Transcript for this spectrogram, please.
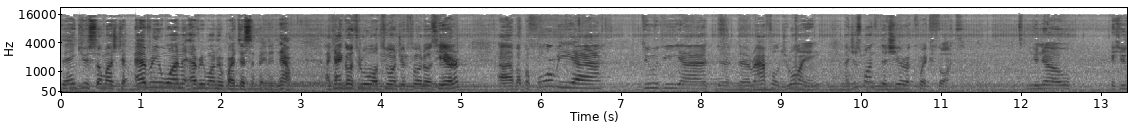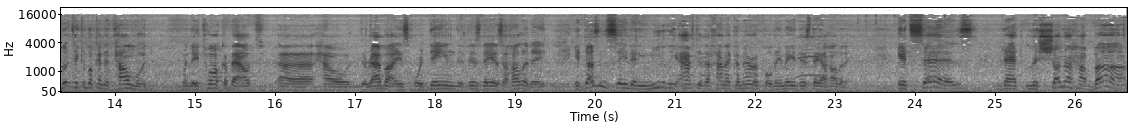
Thank you so much to everyone, everyone who participated. Now, I can't go through all 200 photos here, uh, but before we uh, do the, uh, the, the raffle drawing, I just wanted to share a quick thought. You know, if you look, take a look in the Talmud, when they talk about uh, how the rabbis ordained this day as a holiday, it doesn't say that immediately after the Hanukkah miracle they made this day a holiday. It says that Lishana Haba,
